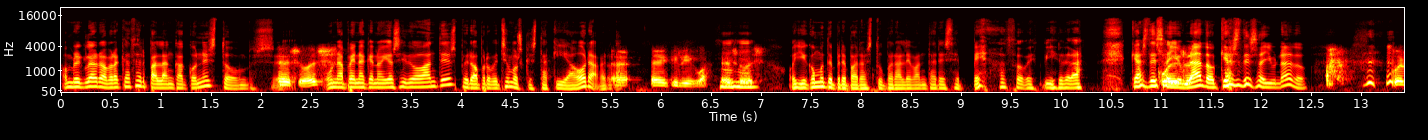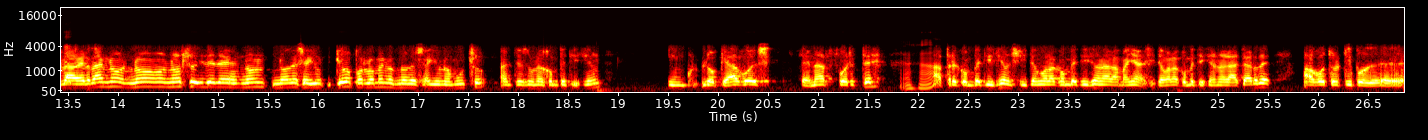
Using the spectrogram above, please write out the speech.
Hombre, claro, habrá que hacer palanca con esto. Pues, eh, eso es. Una pena que no haya sido antes, pero aprovechemos que está aquí ahora, ¿verdad? Eh, eso es. Oye, ¿cómo te preparas tú para levantar ese pedazo de piedra? ¿Qué has pues desayunado? ¿Qué has desayunado? Pues la verdad no no no soy de no, no desayuno, yo por lo menos no desayuno mucho antes de una competición. Lo que hago es cenar fuerte a precompetición. Si tengo la competición a la mañana, si tengo la competición a la tarde, hago otro tipo de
